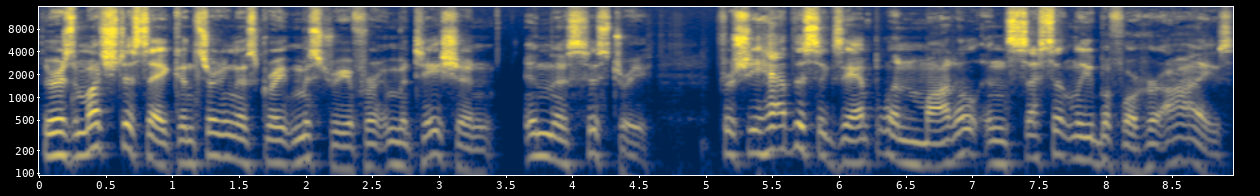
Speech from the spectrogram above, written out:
There is much to say concerning this great mystery of her imitation in this history, for she had this example and model incessantly before her eyes,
